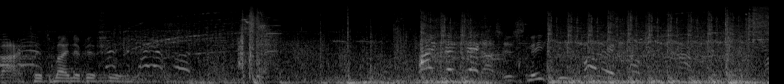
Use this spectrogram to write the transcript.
Wartet meine Befehle. Das ist nicht die volle Kampfkraft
